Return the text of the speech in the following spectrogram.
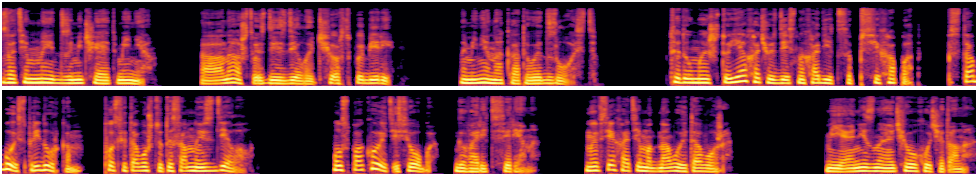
Затем Нейт замечает меня. «А она что здесь делает, черт побери?» На меня накатывает злость. «Ты думаешь, что я хочу здесь находиться, психопат? С тобой, с придурком, после того, что ты со мной сделал?» «Успокойтесь оба», — говорит Сирена. «Мы все хотим одного и того же». «Я не знаю, чего хочет она»,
